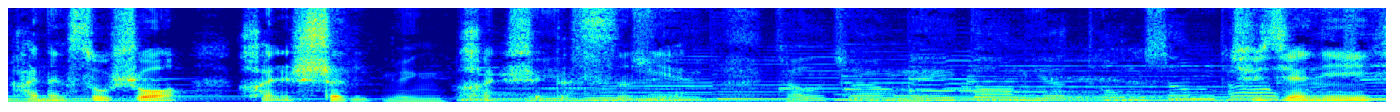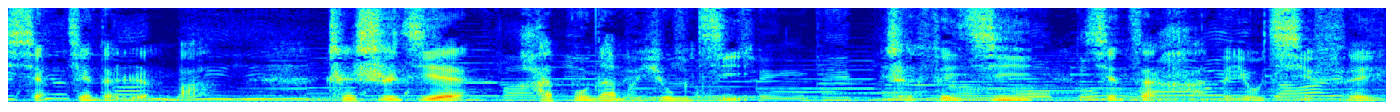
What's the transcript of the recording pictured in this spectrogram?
还能诉说很深很深的思念。去见你想见的人吧，趁世界还不那么拥挤，趁飞机现在还没有起飞。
